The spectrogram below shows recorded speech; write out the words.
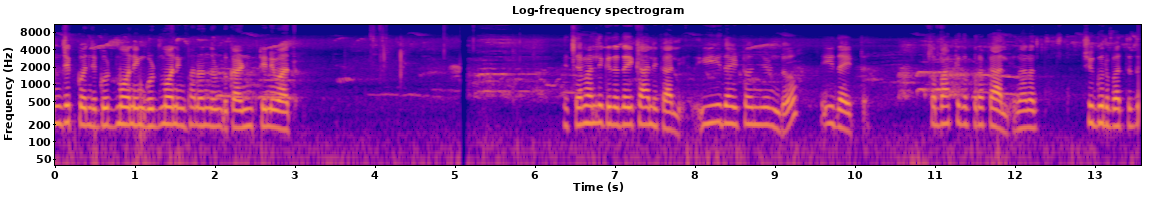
ಒಂಜಕ್ಕೊಂಜಿ ಗುಡ್ ಮಾರ್ನಿಂಗ್ ಗುಡ್ ಮಾರ್ನಿಂಗ್ ಪನೊಂದುಂಡು ಕಂಟಿನ್ಯೂ ಆತು. ಇತ್ತೆ ಮಲ್ಲಿಗಿದ ದೈ ಖಾಲಿ ಖಾಲಿ ಈ ದೈಟ್ ಒಂಜಿ ಉಂಡು, ಈ ದೈಟ್. ಸೊ ಬಾಕಿದ ಪೂರ ಖಾಲಿ. ನಾನು ಚಿಗುರು ಬತ್ತದ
